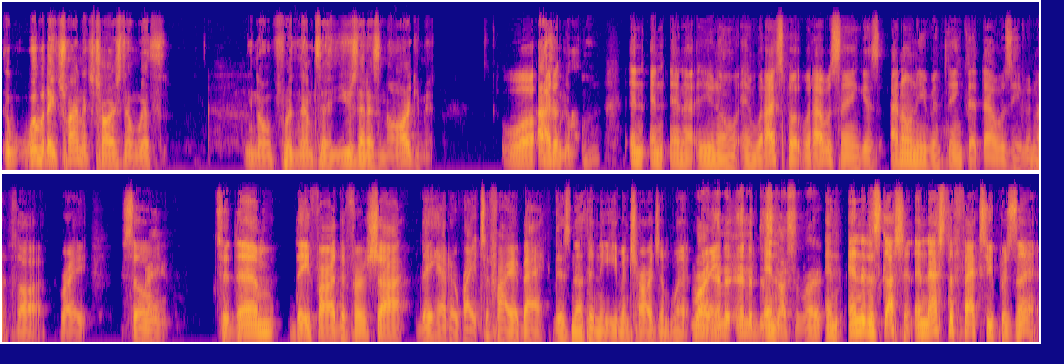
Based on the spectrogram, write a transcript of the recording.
What were they trying to charge them with? You know, for them to use that as an argument. Well, I don't, and and and uh, you know, and what I spoke, what I was saying is, I don't even think that that was even a thought, right? So, Right. to them, they fired the first shot. They had a right to fire back. There's nothing to even charge them with, Right. right? In, the, in the discussion, right? and end the discussion. And that's the facts you present.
